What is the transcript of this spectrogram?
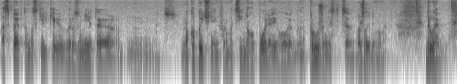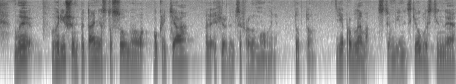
аспектом, оскільки ви розумієте, накопичення інформаційного поля, його якби напруженість це важливий момент. Друге, ми вирішуємо питання стосовно покриття ефірним цифровим мовленням. Тобто є проблема з цим в Вінницькій області, не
